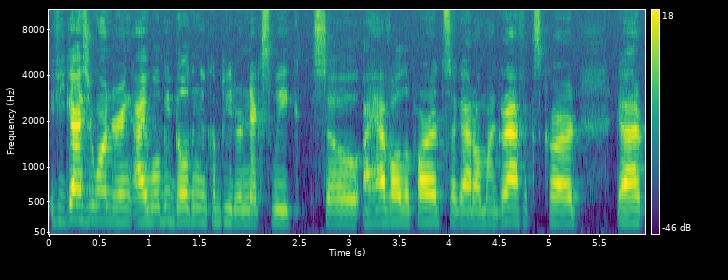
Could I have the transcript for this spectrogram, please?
if you guys are wondering, I will be building a computer next week. So I have all the parts. I got all my graphics card, got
